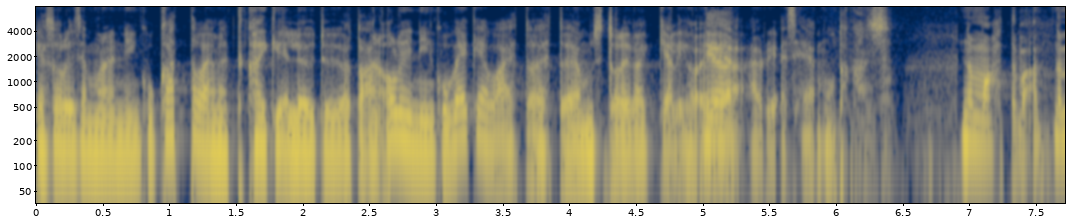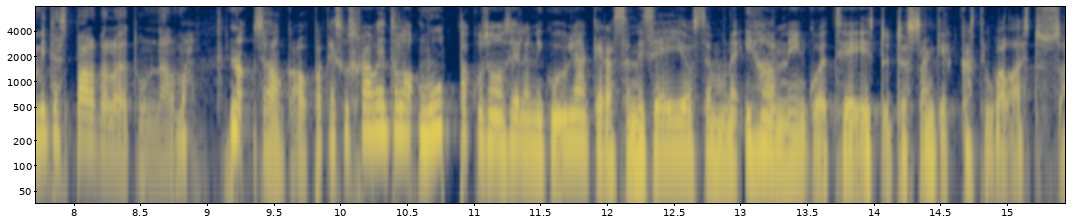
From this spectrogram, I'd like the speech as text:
ja se oli semmoinen niin kuin kattava, että kaikille löytyy jotain. Oli niin kuin vegevaihtoehtoja, mutta sitten oli kaikkia lihoja Joo. ja äyriäisiä ja muuta kanssa. No mahtavaa. No mitäs palvelu ja tunnelma? No se on kauppakeskusravintola, mutta kun se on siellä niin kuin yläkerrassa, niin se ei ole semmoinen ihan niin kuin, että se ei istut jossain kirkkaasti valaistussa.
